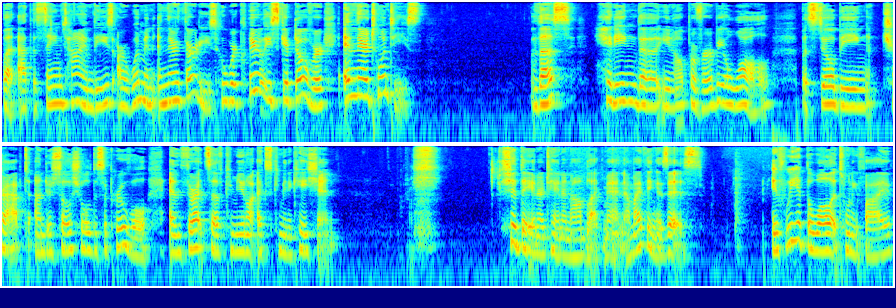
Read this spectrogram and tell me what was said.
But at the same time, these are women in their 30s who were clearly skipped over in their 20s. Thus, hitting the, you know, proverbial wall, but still being trapped under social disapproval and threats of communal excommunication. Should they entertain a non black man? Now, my thing is this if we hit the wall at 25,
